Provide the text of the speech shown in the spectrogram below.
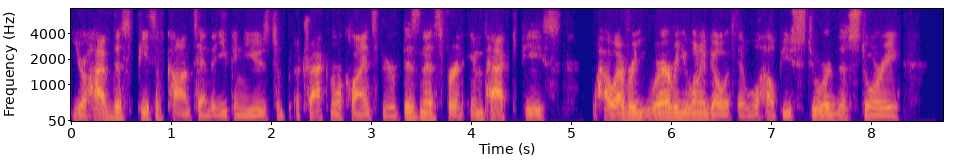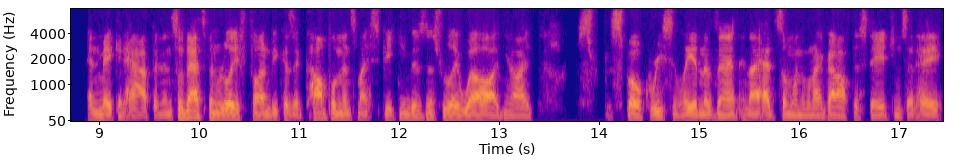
you'll have this piece of content that you can use to attract more clients for your business, for an impact piece, however, wherever you want to go with it, will help you steward the story and make it happen. And so that's been really fun because it complements my speaking business really well. You know, I spoke recently at an event and I had someone when I got off the stage and said, Hey,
